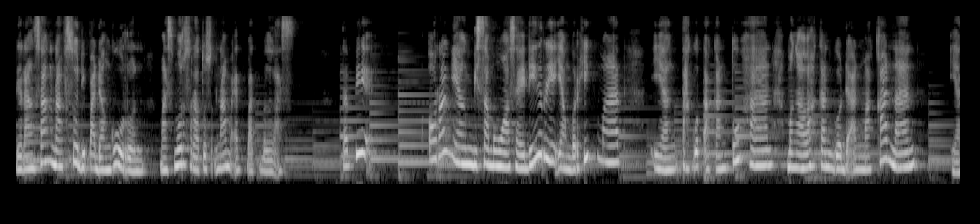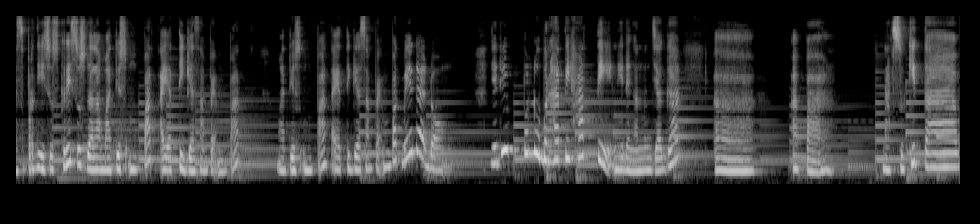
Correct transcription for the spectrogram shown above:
dirangsang nafsu di padang gurun, Mazmur 106 ayat 14. Tapi orang yang bisa menguasai diri, yang berhikmat, yang takut akan Tuhan, mengalahkan godaan makanan, ya seperti Yesus Kristus dalam Matius 4 ayat 3 sampai 4 Matius 4 ayat 3 sampai 4 beda dong. Jadi perlu berhati-hati nih dengan menjaga uh, apa nafsu kita,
